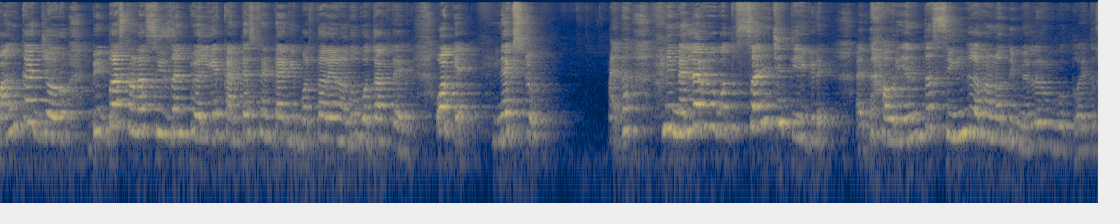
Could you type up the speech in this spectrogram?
ಪಂಕಜ್ ಅವರು ಬಿಗ್ ಬಾಸ್ ಕನ್ನಡ ಸೀಸನ್ ಟ್ವೆಲ್ಗೆ ಕಂಟೆಸ್ಟೆಂಟ್ ಆಗಿ ಬರ್ತಾರೆ ಅನ್ನೋದು ಗೊತ್ತಾಗ್ತಾ ಇದೆ. ಓಕೆ ನೆಕ್ಸ್ಟ್ ಆಯ್ತಾ? ನಿಮ್ಮೆಲ್ಲರಿಗೂ ಗೊತ್ತು ಸಂಚಿತ್ ಹೆಗ್ಡೆ ಆಯ್ತಾ? ಅವ್ರು ಎಂತ ಸಿಂಗರ್ ಅನ್ನೋದು ನಿಮ್ಮೆಲ್ಲರಿಗೂ ಗೊತ್ತು, ಆಯ್ತಾ?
